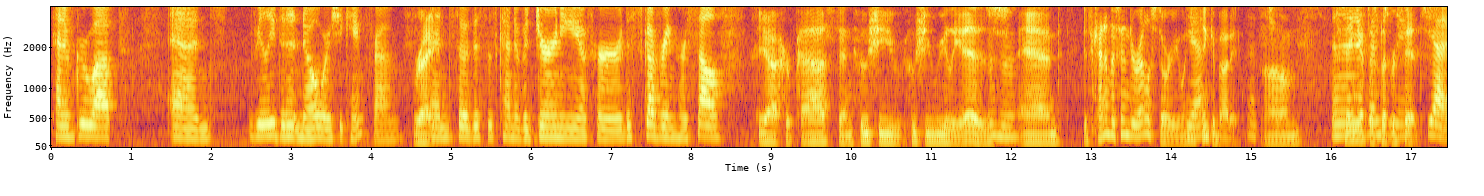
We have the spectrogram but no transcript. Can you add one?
kind of grew up and really didn't know where she came from. Right. And so this was kind of a journey of her discovering herself. yeah her past and who she who she really is and it's kind of a cinderella story when you Mm-hmm. Think about it that's true. um And seeing if the slipper fits Yeah,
